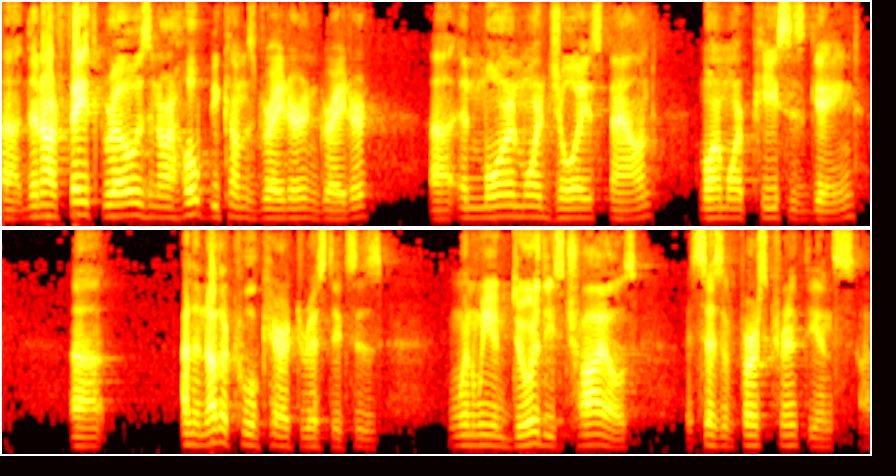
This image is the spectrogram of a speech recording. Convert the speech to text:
Uh, then our faith grows and our hope becomes greater and greater, uh, and more and more joy is found, more and more peace is gained. Uh, and another cool characteristic is when we endure these trials, it says in 1 Corinthians, I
